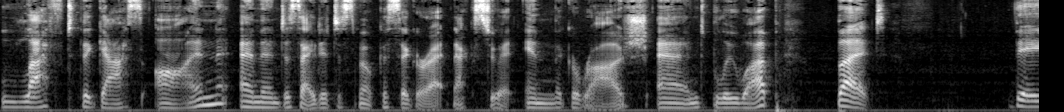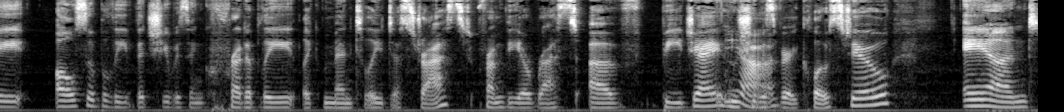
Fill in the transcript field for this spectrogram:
left the gas on and then decided to smoke a cigarette next to it in the garage and blew up. But they also believe that she was incredibly like mentally distressed from the arrest of BJ who she was very close to and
